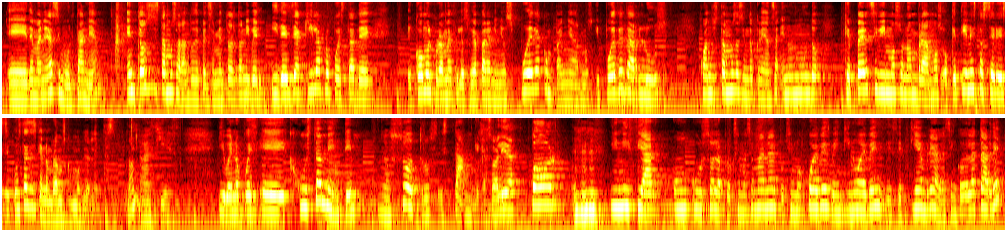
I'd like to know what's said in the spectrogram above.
eh, de manera simultánea, entonces estamos hablando de pensamiento de alto nivel y desde aquí la propuesta de eh, cómo el programa de filosofía para niños puede acompañarnos y puede dar luz cuando estamos haciendo crianza en un mundo que percibimos o nombramos o que tiene esta serie de circunstancias que nombramos como violentas, ¿no? Así es. Y bueno, pues eh, justamente nosotros estamos... Qué casualidad. Por iniciar un curso la próxima semana, el próximo jueves 29 de septiembre a las 5 de la tarde.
